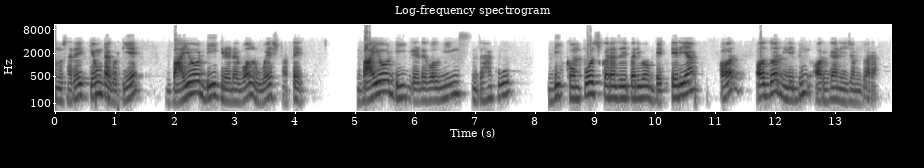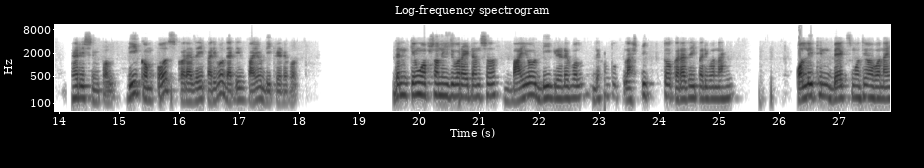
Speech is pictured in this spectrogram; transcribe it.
অনুসারে কেউটা গোটিয়ে বায়োডিগ্ৰেডেবল ৱেষ্ট অটে বায়োডিগ্ৰেডেবল মিনছ যাহাকু ডিকম্পোজ কৰা যাই পাৰিব bacteria or other living organism দ্বাৰা ভেৰি চিম্পল ডিকম্পোজ কৰা যাই পাৰিব দেট ইজ বায়োডিগ্ৰেডেবল দেন কেও অপচন হৈ যাব ৰাইট আনচৰ বায়োডিগ্ৰেডেবল দেখোঁ প্লাষ্টিক কৰা যাই পাৰিব নাই পলিথিন বেগছ হ'ব নাই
